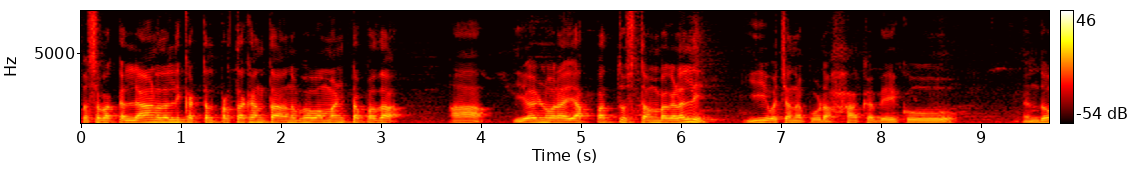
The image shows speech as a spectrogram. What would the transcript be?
ಬಸವ ಕಲ್ಯಾಣದಲ್ಲಿ ಕಟ್ಟಲ್ಪಡ್ತಕ್ಕಂಥ ಅನುಭವ ಮಂಟಪದ ಆ ಏಳ್ನೂರ ಎಪ್ಪತ್ತು ಸ್ತಂಭಗಳಲ್ಲಿ ಈ ವಚನ ಕೂಡ ಹಾಕಬೇಕು ಎಂದು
